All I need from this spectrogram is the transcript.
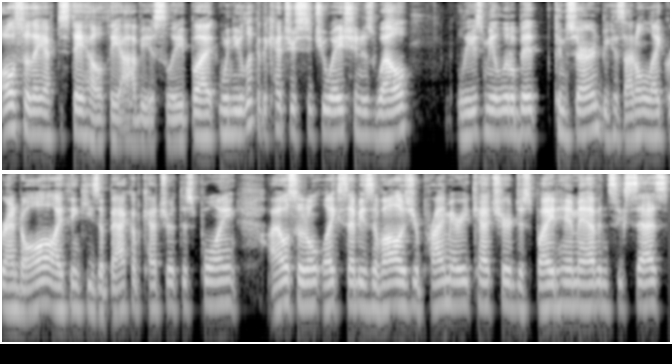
Also, they have to stay healthy, obviously. But when you look at the catcher situation as well, leaves me a little bit concerned because I don't like Grandal. I think he's a backup catcher at this point. I also don't like Seby Zavala as your primary catcher, despite him having success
